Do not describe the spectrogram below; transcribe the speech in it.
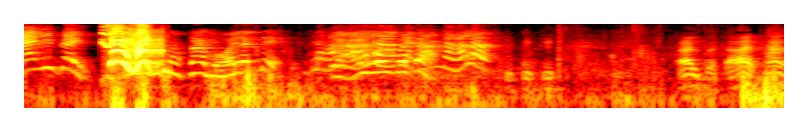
આવી જાય. કામ હોય જ ને. હાલ વહુ હાલ બેટા હાલ હાલ.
